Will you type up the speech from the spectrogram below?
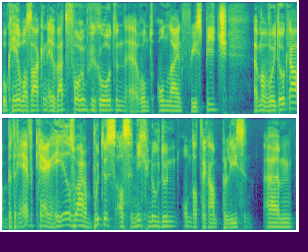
ook heel wat zaken in wetvorm gegoten rond online free speech. maar bijvoorbeeld ook, ja, bedrijven krijgen heel zware boetes als ze niet genoeg doen om dat te gaan policen. Um,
